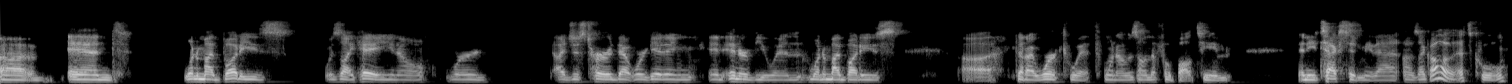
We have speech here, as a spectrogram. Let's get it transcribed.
Uh, and one of my buddies was like, hey, you know, we're I just heard that we're getting an interview in. One of my buddies uh, that I worked with when I was on the football team. And he texted me that. I was like, oh, that's cool.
